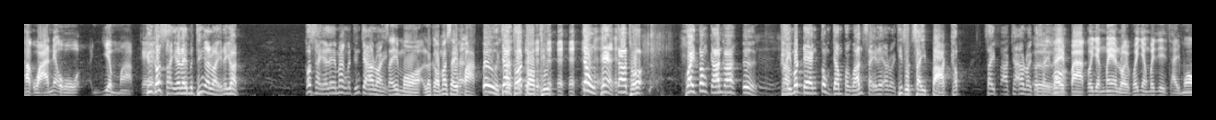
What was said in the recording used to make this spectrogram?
ผักหวานเนี่ยโอ้โหเยี่ยมมากแกคือเขาใส่อะไรมันถึงอร่อยนายยอดเขาใส่อะไรมั่งมันถึงจะอร่อย ใส่หมอแล้วก็เอามาใส่ปาก เออเจ้าทอตอบถูกเจ้าแพ้เจ้าทอใครต้องการว่าเออไข่มดแดงต้มยำผักหวานใส่อะไรอร่อยที่สุดใส่ปากครับ ใส่ปากจะอร่อยก็ใส่หม้ใส่อปากก็ยังไม่อร่อยเพราะยังไม่ได้ใส่หม้อ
